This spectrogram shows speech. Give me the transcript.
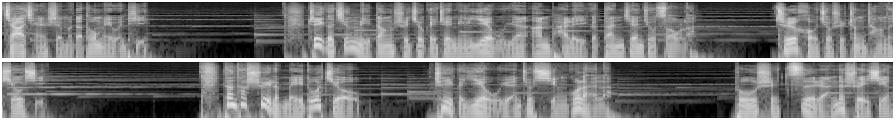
加钱什么的都没问题。这个经理当时就给这名业务员安排了一个单间就走了，之后就是正常的休息。但他睡了没多久，这个业务员就醒过来了，不是自然的睡醒，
